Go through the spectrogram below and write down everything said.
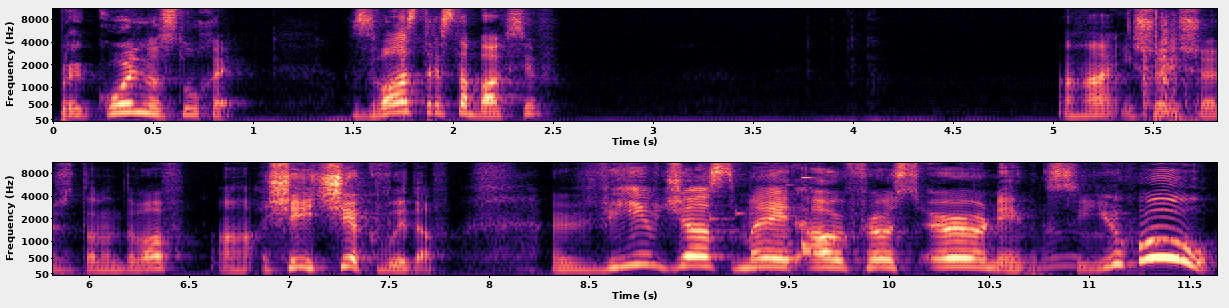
Прикольно, слухай. З вас 300 баксів. Ага, і що, і що я там надавав? Ага, ще й чек видав. We've just made our first earnings. Yoo-hoo!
